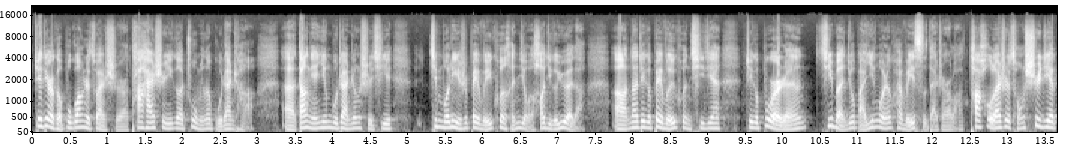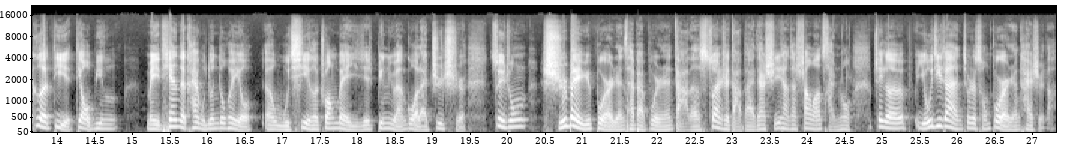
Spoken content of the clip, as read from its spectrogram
这地儿可不光是钻石，它还是一个著名的古战场。呃，当年英布战争时期，金伯利是被围困很久的，好几个月的啊。那这个被围困期间，这个布尔人基本就把英国人快围死在这儿了。他后来是从世界各地调兵。每天在开普敦都会有呃武器和装备以及兵员过来支持，最终十倍于布尔人才把布尔人打的算是打败，但实际上他伤亡惨重。这个游击战就是从布尔人开始的，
